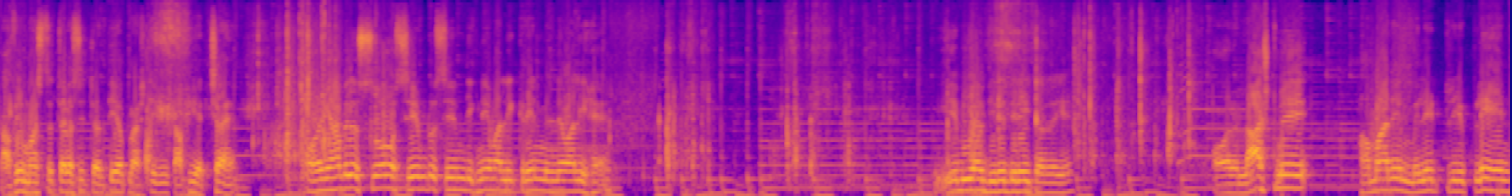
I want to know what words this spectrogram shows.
काफ़ी मस्त तरह से चलती है प्लास्टिक की काफ़ी अच्छा है। और यहाँ पे दोस्तों सेम टू सेम दिखने वाली क्रेन मिलने वाली है। ये भी यार धीरे धीरे ही चल रही है। और लास्ट में हमारे मिलिट्री प्लेन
